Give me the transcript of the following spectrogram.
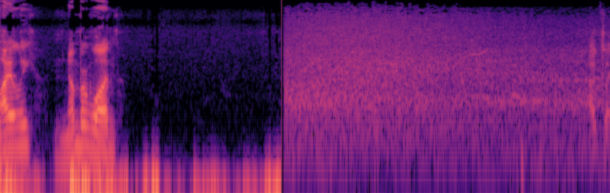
Finally, number 1. Oakley.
